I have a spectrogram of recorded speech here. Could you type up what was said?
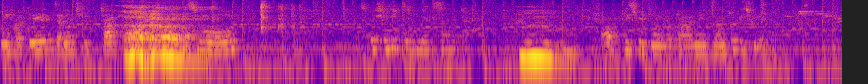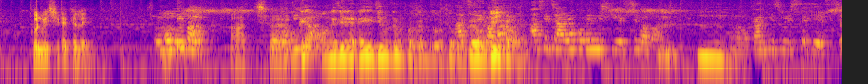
নেহাকে যেন ঠিকঠাক হ্যাঁ, হয়। সবকিছু ওর স্পেশালি তিন এক্সামটা হুম। সব কিছুর জন্য টার্ম এক্সাম তো কিছুই কোন মিষ্টিটা খেলে? আচ্ছা। যেটা খাইয়েছি পছন্দ ওকে আজকে ওটাই খাওয়া আজকে চার রকমের মিষ্টি এসছে বাবা। কান্তি সুইটস থেকে এসছে।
